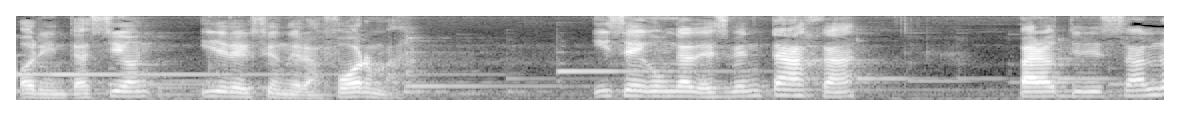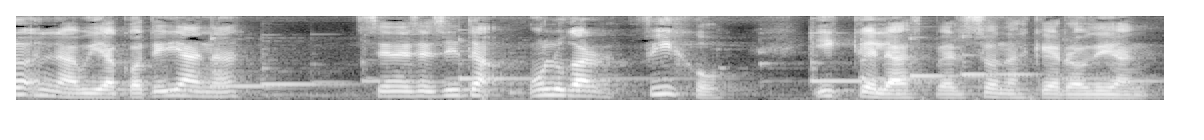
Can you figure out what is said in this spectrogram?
orientación y dirección de la forma. Y segunda desventaja, para utilizarlo en la vida cotidiana se necesita un lugar fijo y que las personas que rodean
